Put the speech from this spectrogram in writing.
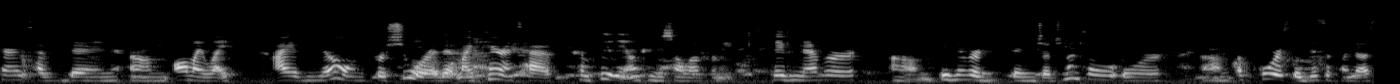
parents have been um, all my life. I have known for sure that my parents have completely unconditional love for me. They've never, um, they've never been judgmental or, um, of course, they disciplined us,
